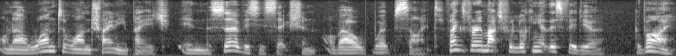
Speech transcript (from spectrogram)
on our one-to-one -one training page in the services section of our website. Thanks very much for looking at this video. Goodbye.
